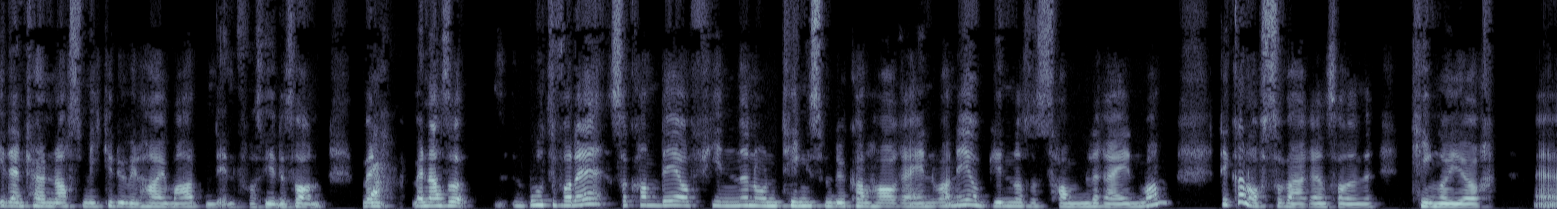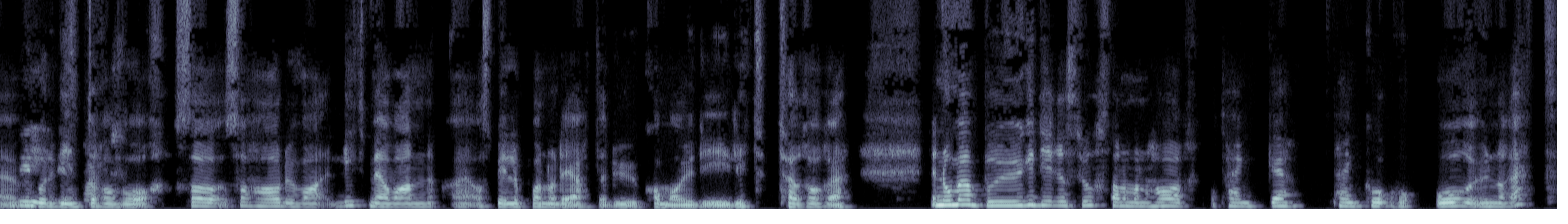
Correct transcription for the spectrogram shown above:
i den, tønna som ikke du vil ha i maten din, for å si det sånn. Men, ja. men altså, bortsett fra det, så kan det å finne noen ting som du kan ha regnvann i, og begynne å samle regnvann, det kan også være en sånn ting å gjøre. Eh, både vinter og vår. Så, så har du litt mer vann eh, å spille på når det er at du kommer ut i litt tørrere. Det er noe med å bruke de ressursene man har, og tenke, tenke året under ett.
